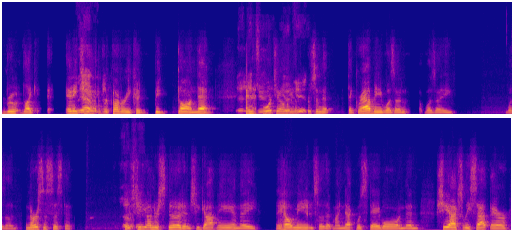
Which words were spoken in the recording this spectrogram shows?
ruin like any yeah, chance of recovery could be gone then. and you, fortunately, the person that that grabbed me was a was a was a nurse assistant. So okay. she understood and she got me and they they held me so that my neck was stable and then she actually sat there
